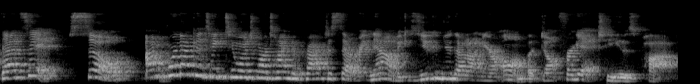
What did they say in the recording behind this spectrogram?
That's it. So um, we're not going to take too much more time to practice that right now because you can do that on your own, but don't forget to use pop.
